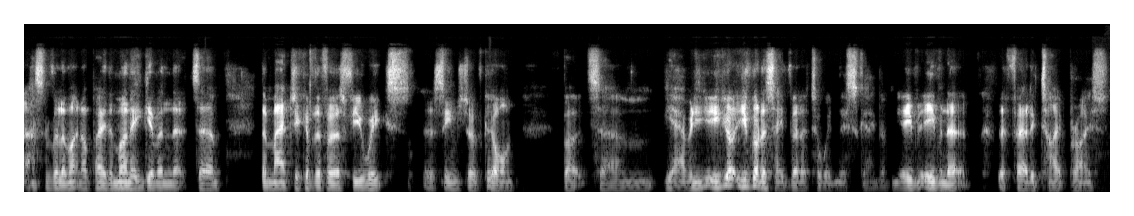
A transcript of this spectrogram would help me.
Aston Villa might not pay the money, given that um, the magic of the first few weeks uh, seems to have gone. But um, yeah, I mean, you got, you've got to say Villa to win this game, even, even at a fairly tight price.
